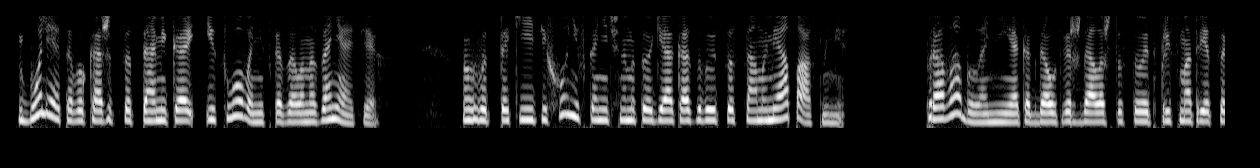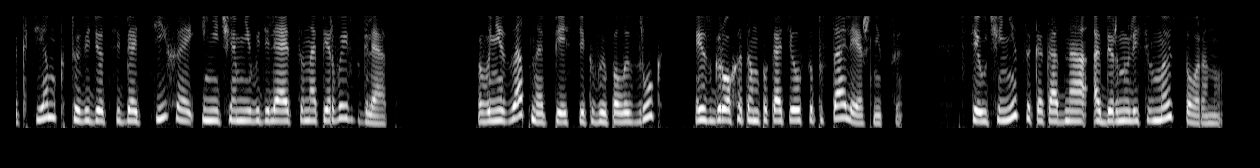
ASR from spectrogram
Более того, кажется, Тамика и слова не сказала на занятиях. Вот такие тихони в конечном итоге оказываются самыми опасными. Права была Ния, когда утверждала, что стоит присмотреться к тем, кто ведет себя тихо и ничем не выделяется на первый взгляд. Внезапно пестик выпал из рук и с грохотом покатился по столешнице. Все ученицы, как одна, обернулись в мою сторону.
